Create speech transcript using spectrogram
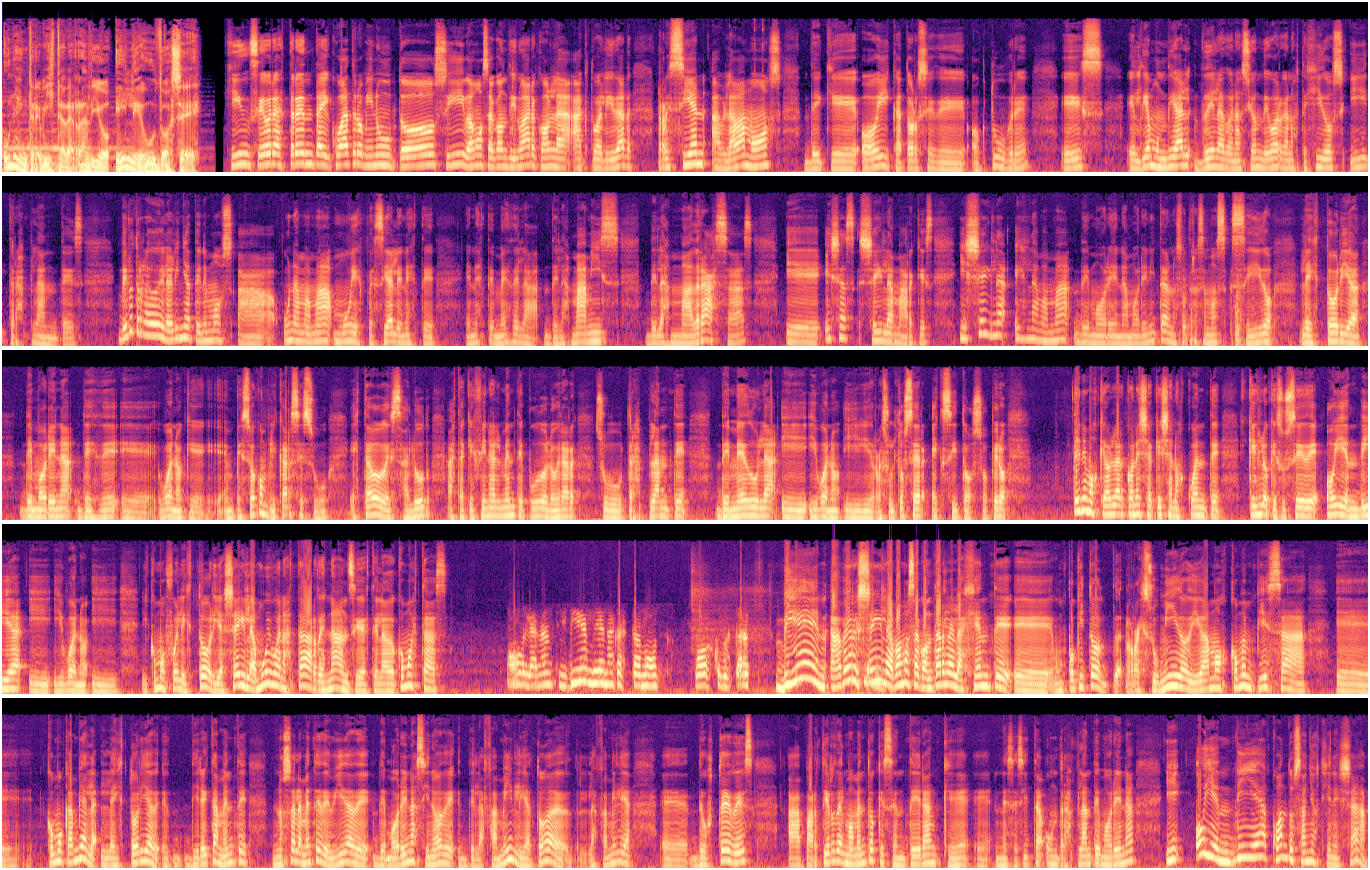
Una entrevista de radio LU12. 15 horas 34 minutos y vamos a continuar con la actualidad. Recién hablábamos de que hoy, 14 de octubre, es el Día Mundial de la Donación de Órganos, Tejidos y Trasplantes. Del otro lado de la línea tenemos a una mamá muy especial en este, en este mes de, la, de las mamis, de las madrazas, eh, ella es Sheila Márquez y Sheila es la mamá de Morena. Morenita, nosotras hemos seguido la historia de Morena desde, eh, bueno, que empezó a complicarse su estado de salud hasta que finalmente pudo lograr su trasplante de médula y, y bueno, y resultó ser exitoso. Pero tenemos que hablar con ella, que ella nos cuente qué es lo que sucede hoy en día y, bueno, y, cómo fue la historia. Sheila, muy buenas tardes, Nancy, de este lado. ¿Cómo estás? Hola, Nancy. Bien, bien, acá estamos. ¿Vos cómo estás? Bien, a ver, Sheila, vamos a contarle a la gente eh, un poquito resumido, digamos, cómo empieza eh, cómo cambia la, historia directamente, no solamente de vida de, Morena, sino de, la familia, toda la familia eh, de ustedes, a partir del momento que se enteran que eh, necesita un trasplante Morena. Y hoy en día, ¿cuántos años tiene ya?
